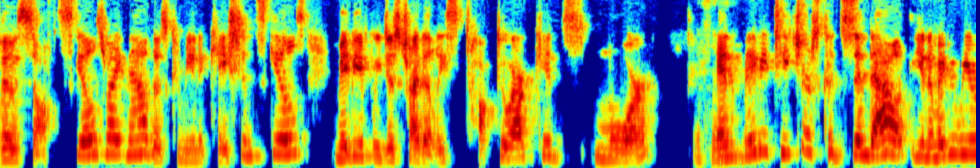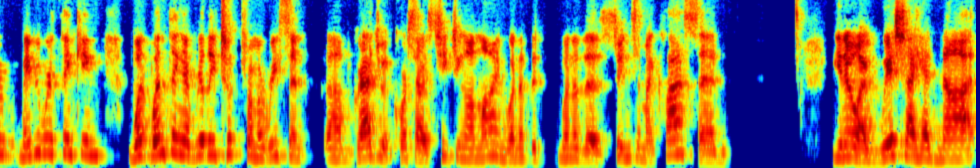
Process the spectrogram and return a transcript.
those soft skills right now, those communication skills. Maybe if we just try to at least talk to our kids more. Mm-hmm. And maybe teachers could send out, you know, maybe we were maybe we're thinking one one thing I really took from a recent um, graduate course I was teaching online. One of the one of the students in my class said, you know, I wish I had not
